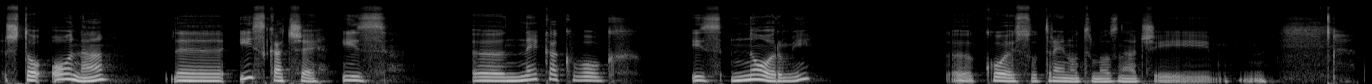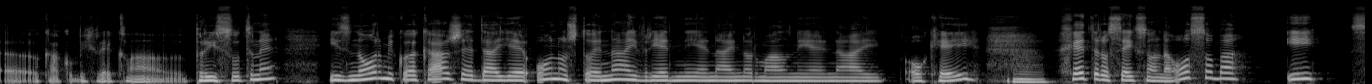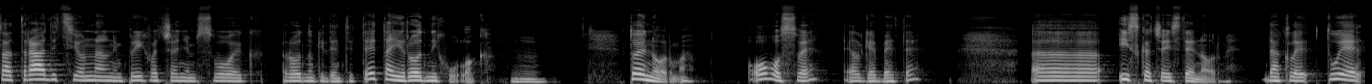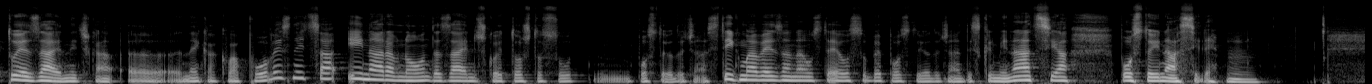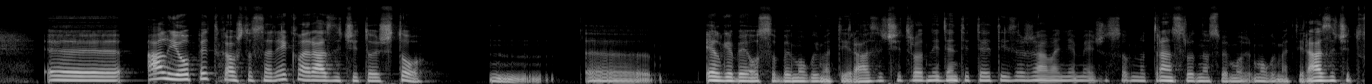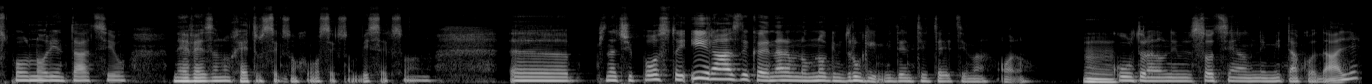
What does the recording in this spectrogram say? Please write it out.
što ona e, iskače iz e, nekakvog iz normi koje su trenutno znači kako bih rekla prisutne iz normi koja kaže da je ono što je najvrijednije, najnormalnije, naj ok, mm. heteroseksualna osoba i sa tradicionalnim prihvaćanjem svojeg rodnog identiteta i rodnih uloga. Mm. To je norma. Ovo sve, LGBT, uh, iskače iz te norme. Dakle, tu je, tu je zajednička e, nekakva poveznica i naravno onda zajedničko je to što su, postoji određena stigma vezana uz te osobe, postoji određena diskriminacija, postoji nasilje. Mm. E, ali opet, kao što sam rekla, različito je što e, LGB osobe mogu imati različit rodni identitet i izražavanje međusobno, transrodne osobe mogu imati različitu spolnu orijentaciju, nevezano, heteroseksualno, homoseksualno, biseksualno. E, znači, postoji i razlika je naravno u mnogim drugim identitetima, ono, mm. kulturalnim, socijalnim i tako dalje.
